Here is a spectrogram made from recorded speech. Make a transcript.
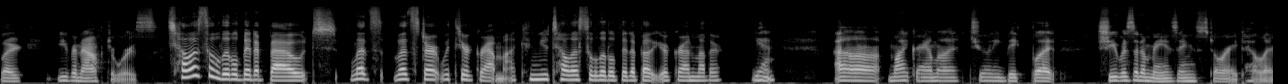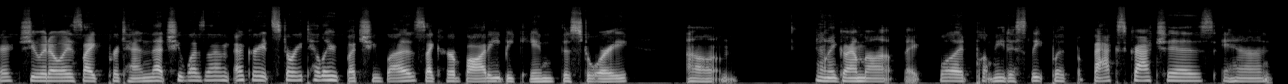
like even afterwards. Tell us a little bit about let's let's start with your grandma. Can you tell us a little bit about your grandmother? Yeah. Uh, my grandma, Junie Bigfoot, she was an amazing storyteller. She would always like pretend that she wasn't a great storyteller, but she was. Like her body became the story. Um, my grandma like would put me to sleep with back scratches. And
